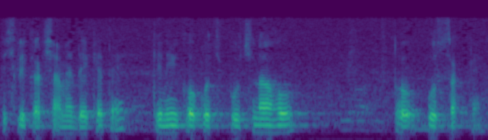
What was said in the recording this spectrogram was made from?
पिछली कक्षा में देखे थे। किन्हीं को कुछ पूछना हो तो पूछ सकते हैं।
